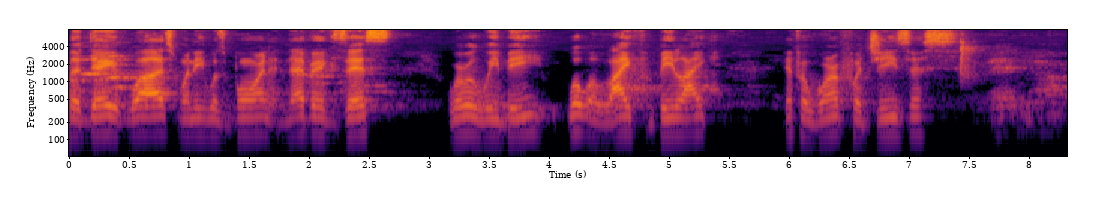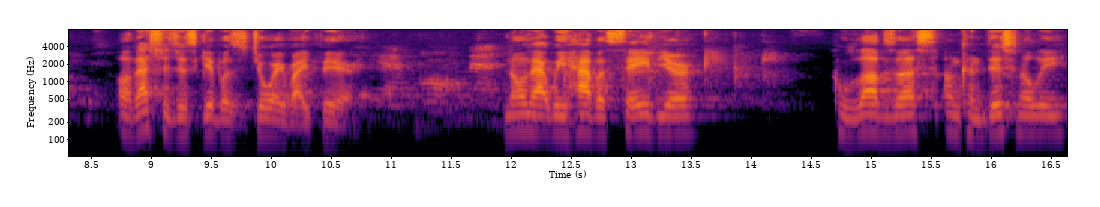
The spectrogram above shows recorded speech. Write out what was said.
The day was when he was born, it never exists. Where would we be? What would life be like if it weren't for Jesus? Oh, that should just give us joy right there. Knowing that we have a Savior who loves us unconditionally.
